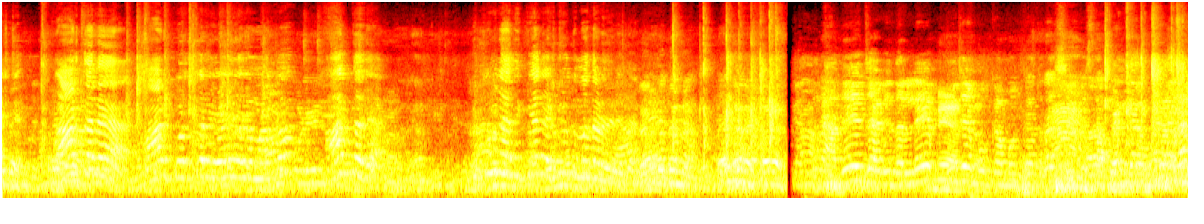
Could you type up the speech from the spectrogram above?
ಅಷ್ಟೇ. ಮಾಡ್ತಾರೆ. ಮಾಡ್ಕೊಡ್ತಾರೆ ಹೇಳಿದ್ರೆ ಮಾತು ಆಗ್ತದೆ. ಸುಮ್ಮನೆ ಅದಕ್ಕೆ ಎಷ್ಟೊತ್ತು ಮಾತಾಡಿದ್ರೆ? ಅದೇ ಜಾಗದಲ್ಲೇ ಪೂಜೆ ಮುಖ ಮುಖಾಂತರ ಶಂಕುಸ್ಥಾಪನೆ ಮುಖಾಂತರ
